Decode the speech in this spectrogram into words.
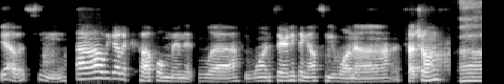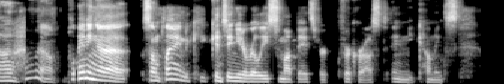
yeah, let's see. Uh, we got a couple minutes left. One, is there anything else you want to touch on? Uh, I don't know. Planning uh so I'm planning to continue to release some updates for for Crust in the coming.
